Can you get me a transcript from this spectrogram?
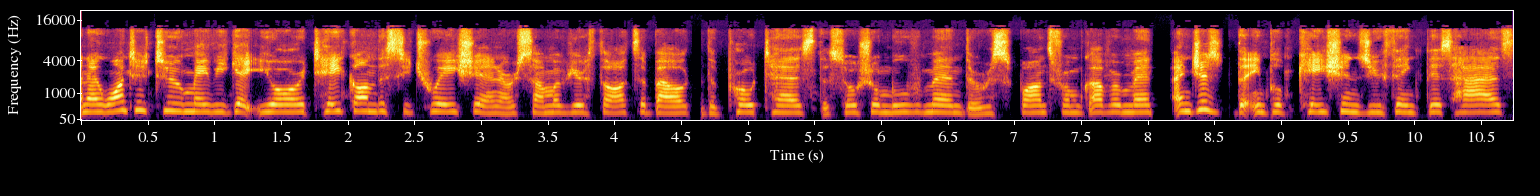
And I wanted to maybe get your take on the situation or some of your thoughts about the protests, the social movement, the response from government, and just the implications you think this has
